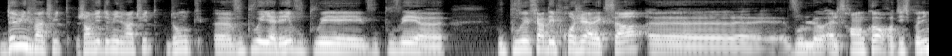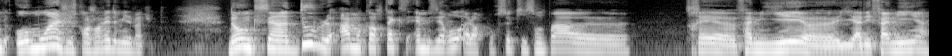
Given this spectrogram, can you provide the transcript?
2028, janvier 2028. Donc, vous pouvez y aller, vous pouvez, vous pouvez vous pouvez faire des projets avec ça. vous elle sera encore disponible au moins jusqu'en janvier 2028. Donc c'est un double ARM Cortex M0. Alors pour ceux qui sont pas euh, très euh, familiers, euh, il y a des familles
